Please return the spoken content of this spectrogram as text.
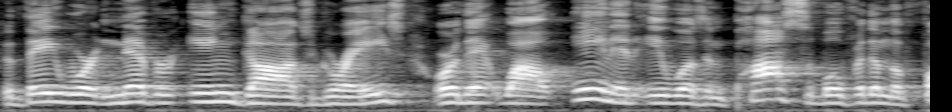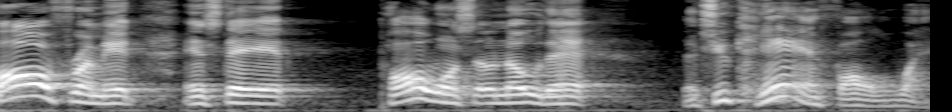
that they were never in God's grace or that while in it, it was impossible for them to fall from it. Instead, Paul wants to know that, that you can fall away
